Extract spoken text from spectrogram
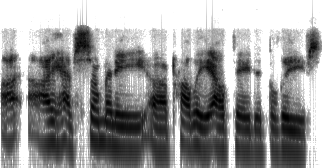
I, I have so many uh, probably outdated beliefs.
